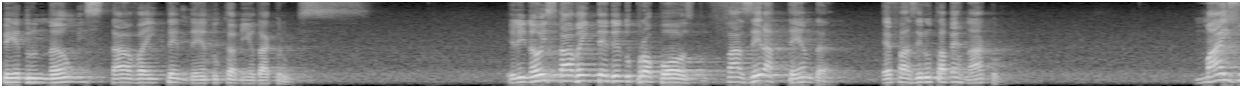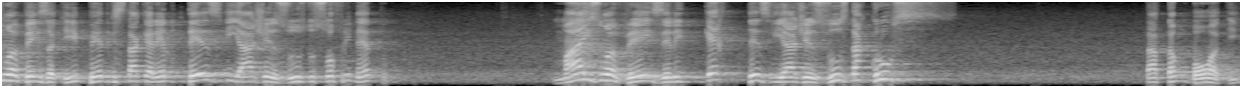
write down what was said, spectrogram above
Pedro não estava entendendo o caminho da cruz. Ele não estava entendendo o propósito. Fazer a tenda é fazer o tabernáculo. Mais uma vez aqui, Pedro está querendo desviar Jesus do sofrimento. Mais uma vez, ele quer desviar Jesus da cruz. Está tão bom aqui.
